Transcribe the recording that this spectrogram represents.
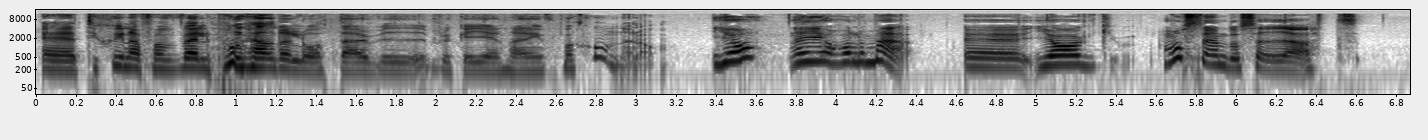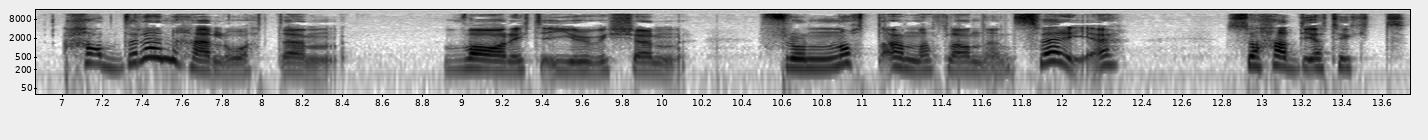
Eh, till skillnad från väldigt många andra låtar vi brukar ge den här informationen om. Ja, nej jag håller med. Eh, jag måste ändå säga att hade den här låten varit i Eurovision från något annat land än Sverige så hade jag tyckt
